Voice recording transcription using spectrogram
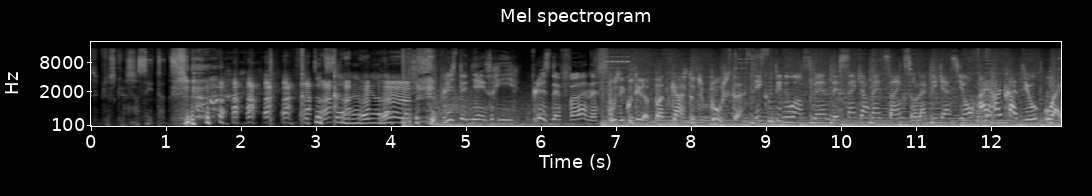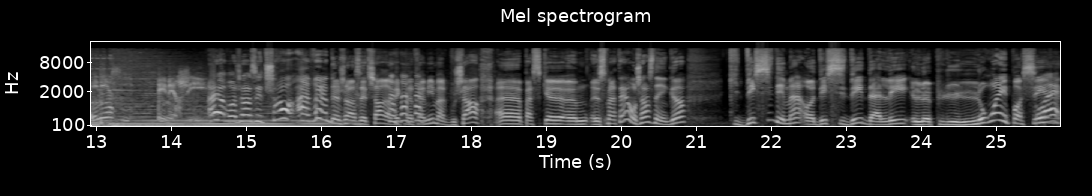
c'est plus que ça. C'est tout ça. C'est tout ça, hein. Plus de niaiserie, plus de fun. Vous écoutez le podcast du Boost. Écoutez-nous en semaine de 5h25 sur l'application iHeartRadio ou à Énergie. Énergie. Hey, on va jaser de char avant de jaser de char avec notre ami Marc Bouchard, euh, parce que euh, ce matin, on jase d'un gars qui décidément a décidé d'aller le plus loin possible Ouais.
